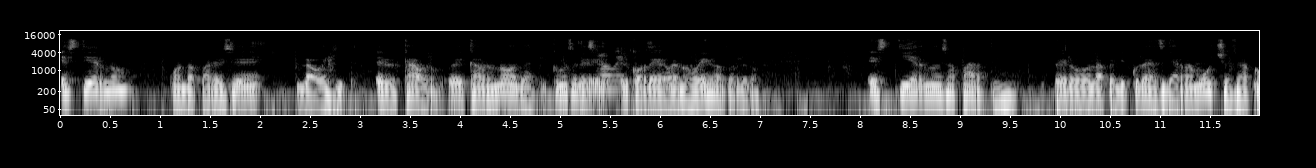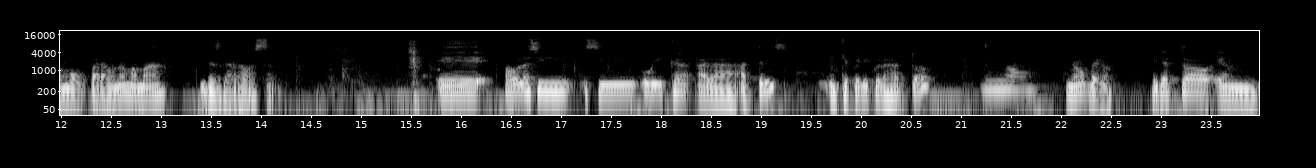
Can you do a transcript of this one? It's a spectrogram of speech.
es tierno cuando aparece la ovejita, el cabro, el cabro no de aquí, ¿cómo se le dice? El cordero, bueno, oveja, cordero. Es tierno esa parte, pero la película desgarra mucho, o sea, como para una mamá desgarra bastante. Eh, Paula sí, sí ubica a la actriz, ¿en qué películas ha actuado? No. No, bueno, ella actuó en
